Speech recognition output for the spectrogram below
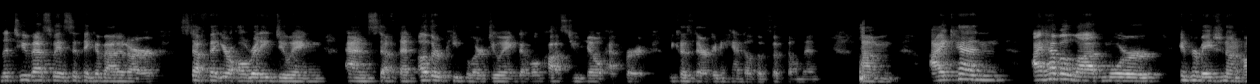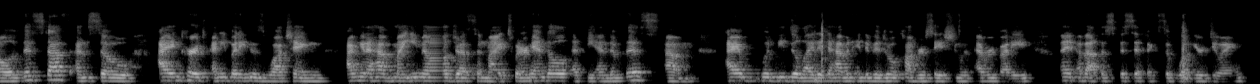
the two best ways to think about it are stuff that you're already doing and stuff that other people are doing that will cost you no effort because they're going to handle the fulfillment. Um, I can I have a lot more information on all of this stuff. And so I encourage anybody who's watching, I'm going to have my email address and my Twitter handle at the end of this. Um, I would be delighted to have an individual conversation with everybody uh, about the specifics of what you're doing.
